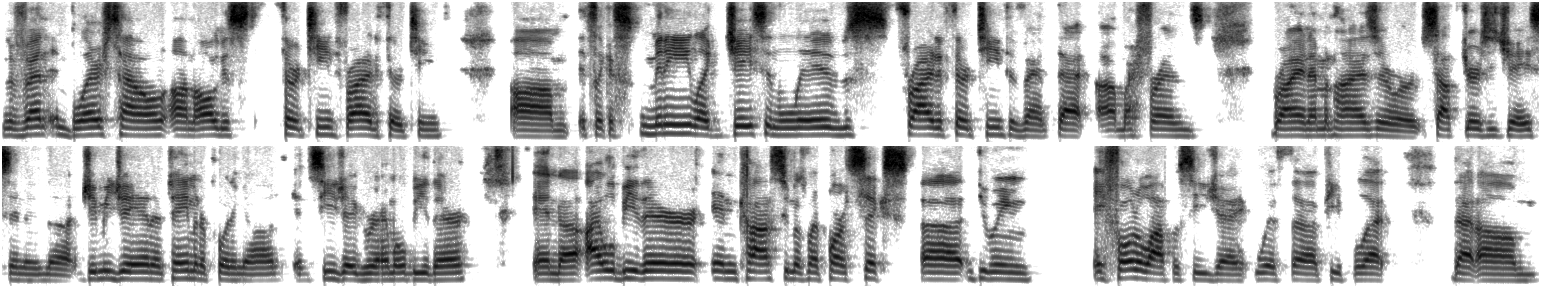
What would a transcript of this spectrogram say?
an event in Blairstown on August 13th, Friday 13th. Um, it's like a mini like Jason Lives Friday 13th event that uh, my friends Brian Emmenheiser or South Jersey Jason and uh, Jimmy J Entertainment are putting on, and CJ Graham will be there, and uh, I will be there in costume as my part six, uh, doing a photo op with CJ with uh, people that that um,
